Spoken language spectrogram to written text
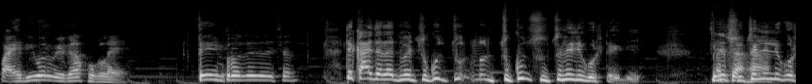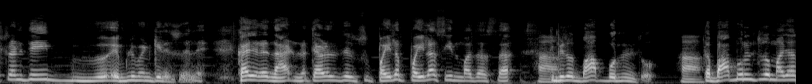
पायरीवर वेगळा खोकला आहे. ते इम्प्रोव्हायझेशन ते काय झालं तुम्ही चुकून चु- चुकून सुचलेली गोष्ट आहे ती. म्हणजे अच्छा, हा. सुचलेली गोष्ट आणि ती इम्प्लिमेंट केली असेल. काय झालं ना त्यावेळेला ते सु- पहिला पहिला सीन माझा असता हा. की मी तो बाप बनून येतो. तर बाप बनून येतो माझ्या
